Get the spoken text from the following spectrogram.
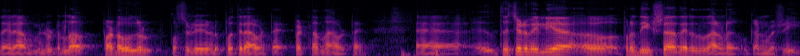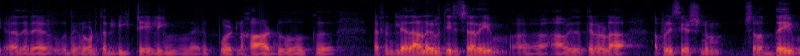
എന്തായാലും ആ മുന്നോട്ടുള്ള പടവുകൾ കുറച്ചുകൂടി എളുപ്പത്തിലാവട്ടെ പെട്ടെന്നാവട്ടെ. തീർച്ചയായിട്ടും വലിയ പ്രതീക്ഷ തരുന്നതാണ് കൺമഷി. അതിൽ നിങ്ങളോട് കൊടുത്ത ഡീറ്റെയിലിംഗ് അതിൽ പോയിട്ടുള്ള ഹാർഡ് വർക്ക് ഡെഫിനറ്റ്ലി അത് ആളുകൾ തിരിച്ചറിയും. ആ, വിധത്തിലുള്ള അപ്രീസിയേഷനും ശ്രദ്ധയും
